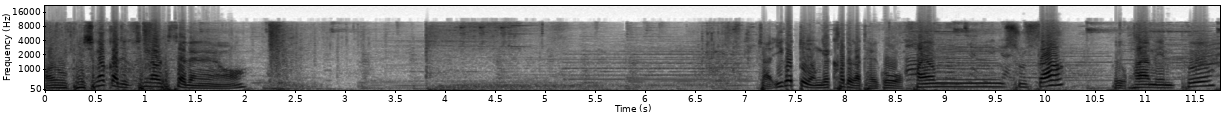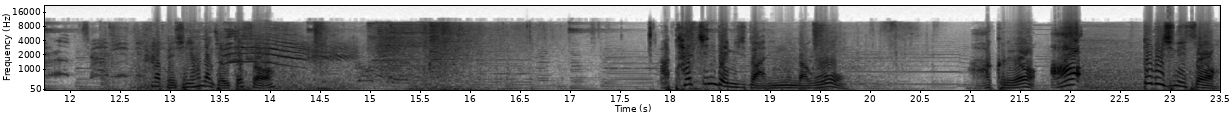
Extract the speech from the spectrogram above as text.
아유 배신가까지 생각했어야 되네요. 자 이것도 연계 카드가 되고 화염술사 그리고 화염인프. 하나 배신이 한 장 더 있겠어. 아 탈진 데미지도 안 입는다고? 아 그래요? 아 또 배신이 있어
